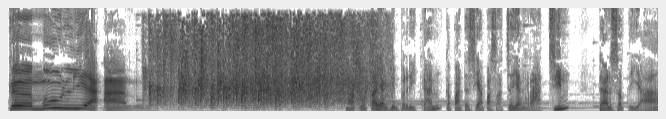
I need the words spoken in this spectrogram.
kemuliaan. Mahkota yang diberikan kepada siapa saja yang rajin dan setia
